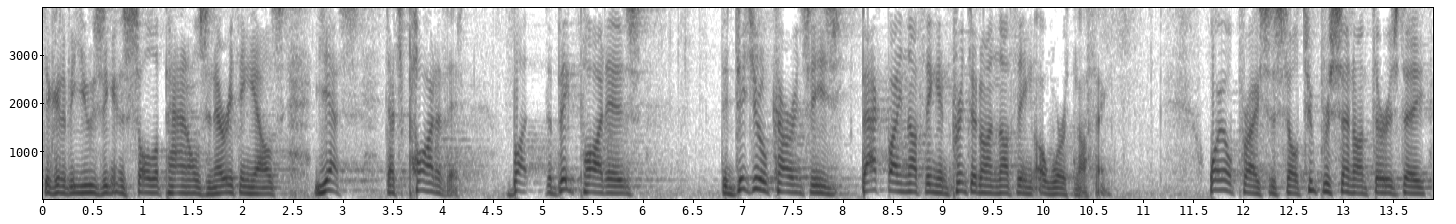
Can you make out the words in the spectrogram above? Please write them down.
they're going to be using it in solar panels and everything else. Yes, that's part of it. But the big part is the digital currencies backed by nothing and printed on nothing are worth nothing. Oil prices fell 2% on Thursday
